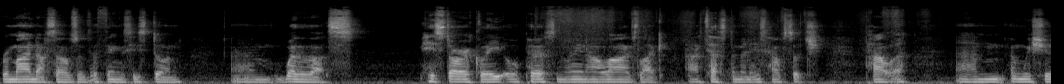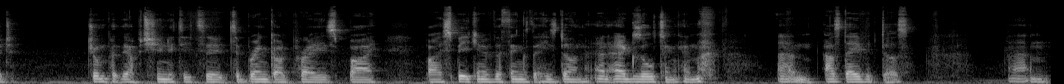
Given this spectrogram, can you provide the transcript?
remind ourselves of the things He's done, um, whether that's historically or personally in our lives. Like our testimonies have such power, um, and we should jump at the opportunity to to bring God praise by by speaking of the things that he's done and exalting him, um, as David does. Um,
